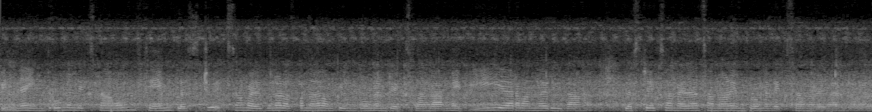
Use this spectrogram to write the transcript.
പിന്നെ ഇമ്പ്രൂവ്മെന്റ് എക്സാമും സെയിം പ്ലസ് ടു എക്സാം എഴുതുന്നതിനോടൊപ്പം തന്നെ നമുക്ക് ഇമ്പ്രൂവ്മെന്റ് എക്സാം കാരണം ഈ ഇയർ വന്നൊരു ഇതാണ്. പ്ലസ് ടു എക്സാം എഴുതുന്ന സമയമാണ് ഇമ്പ്രൂവ്മെന്റ് എക്സാം എഴുതാനുള്ളത്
